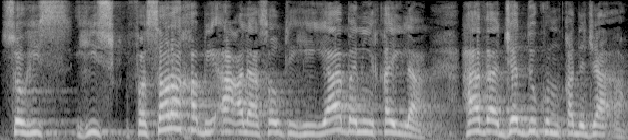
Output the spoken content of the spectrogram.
So he's, he's فصرخ بأعلى صوته يا بني قيلة هذا جدكم قد جاء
